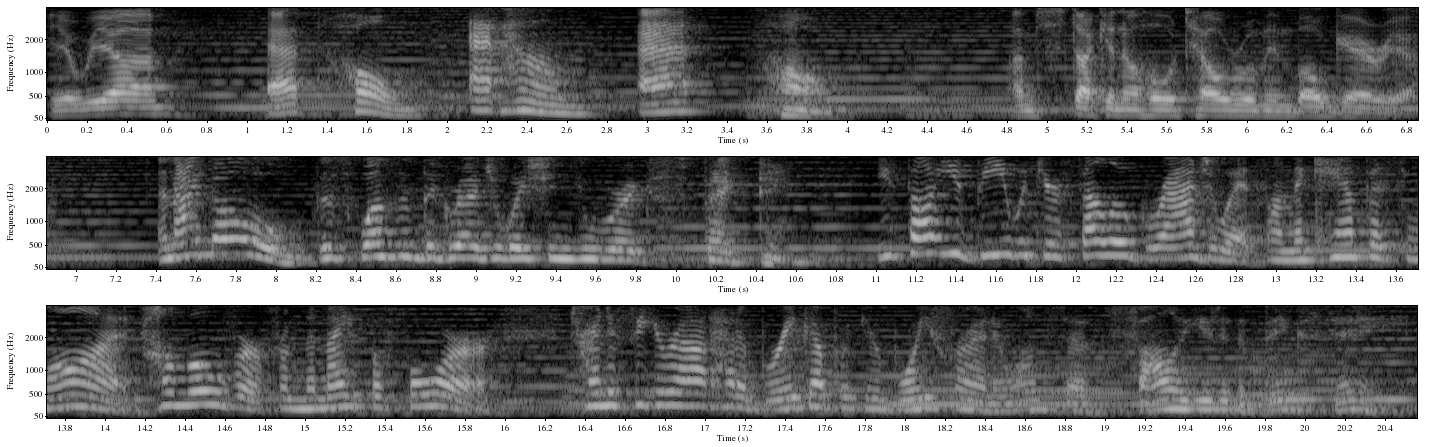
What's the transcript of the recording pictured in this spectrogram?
Here we are. At home. At home. At home. I'm stuck in a hotel room in Bulgaria. And I know this wasn't the graduation you were expecting. You thought you'd be with your fellow graduates on the campus lawn, hungover from the night before, trying to figure out how to break up with your boyfriend who wants to follow you to the big city.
